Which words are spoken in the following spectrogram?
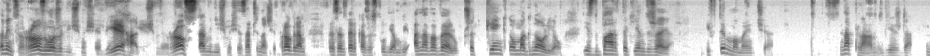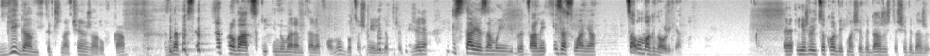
No więc rozłożyliśmy się, wjechaliśmy, rozstawiliśmy się, zaczyna się program. Prezenterka ze studia mówi: A na Wawelu, przed piękną magnolią, jest Bartek Jędrzeja. I w tym momencie na plan wjeżdża gigantyczna ciężarówka z napisem przeprowadzki i numerem telefonu, bo coś mieli do przewiezienia, i staje za moimi plecami i zasłania całą magnolię. E, jeżeli cokolwiek ma się wydarzyć, to się wydarzy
